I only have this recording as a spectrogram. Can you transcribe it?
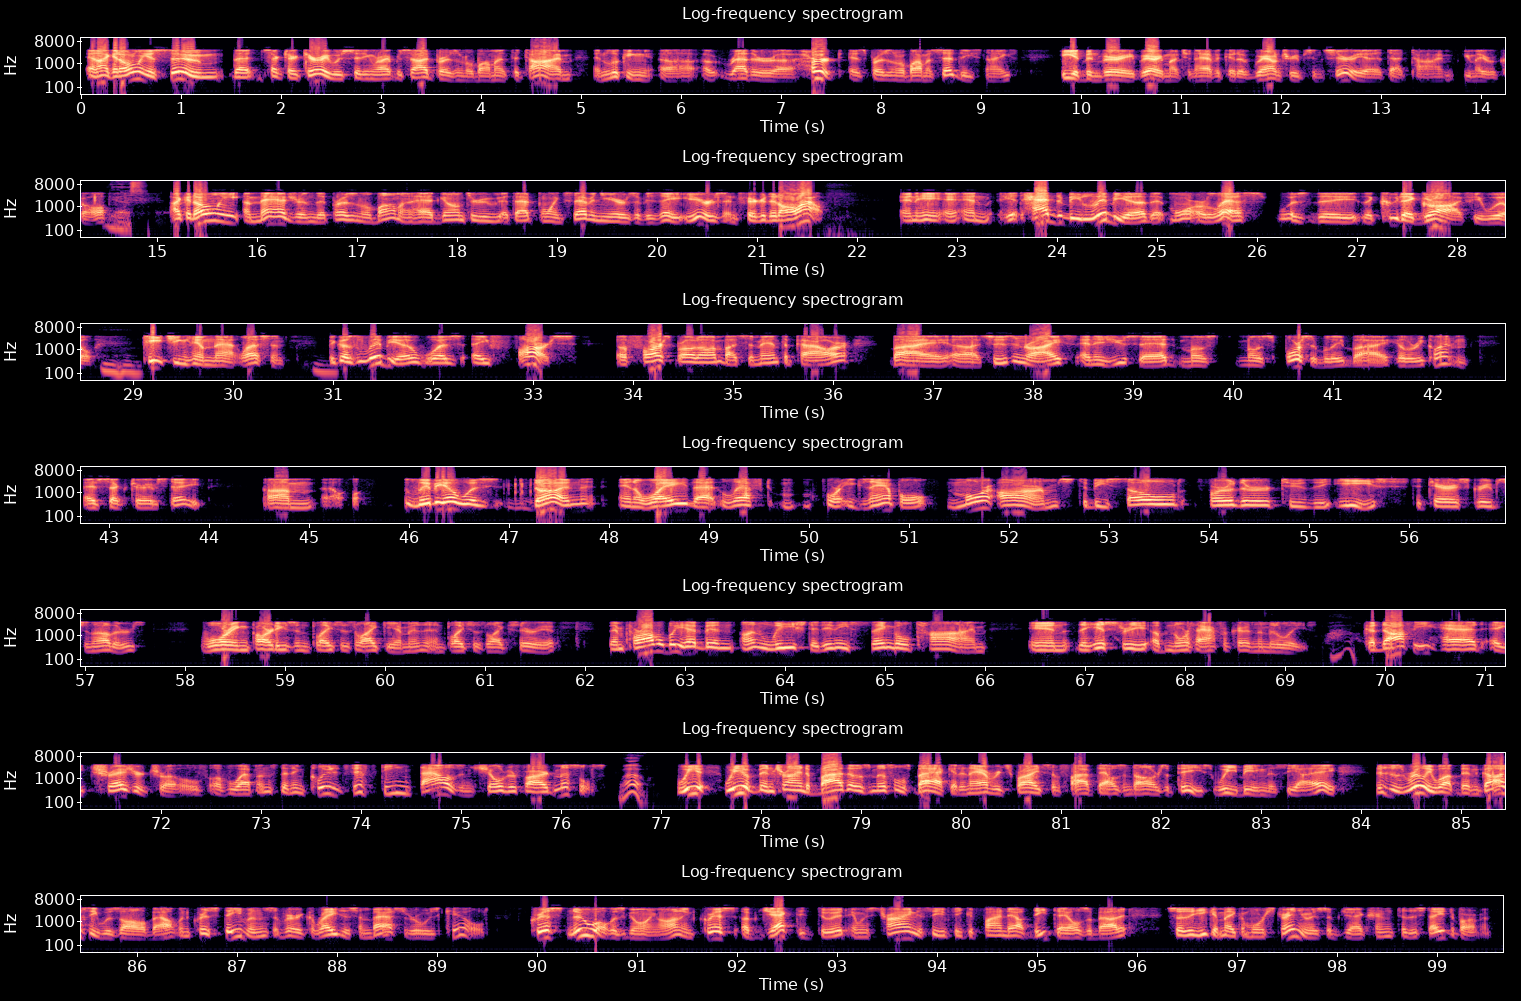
And I could only assume that Secretary Kerry was sitting right beside President Obama at the time and looking uh, uh, rather uh, hurt as President Obama said these things. He had been very, very much an advocate of ground troops in Syria at that time, you may recall. Yes. I could only imagine that President Obama had gone through at that point seven years of his eight years and figured it all out. And he and it had to be Libya that more or less was the the coup de grace, if you will, teaching him that lesson, because Libya was a farce, a farce brought on by Samantha Power, by uh, Susan Rice, and as you said, most most forcibly by Hillary Clinton as Secretary of State. Um, Libya was done in a way that left, for example, more arms to be sold further to the east to terrorist groups and others, warring parties in places like Yemen and places like Syria, than probably had been unleashed at any single time in the history of North Africa and the Middle East. Wow. Gaddafi had a treasure trove of weapons that included 15,000 shoulder fired missiles. Whoa. We we have been trying to buy those missiles back at an average price of five thousand dollars a piece, We being the CIA. This is really what Benghazi was all about when Chris Stevens, a very courageous ambassador, was killed. Chris knew what was going on, and Chris objected to it and was trying to see if he could find out details about it so that he could make a more strenuous objection to the State Department.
